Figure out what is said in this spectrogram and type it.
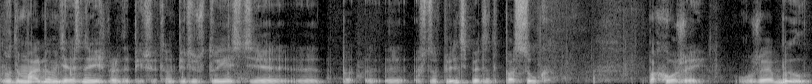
вот Мальбим интересную вещь про это пишет. Он пишет, что есть, э, э, э, что в принципе этот посук похожий уже был.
